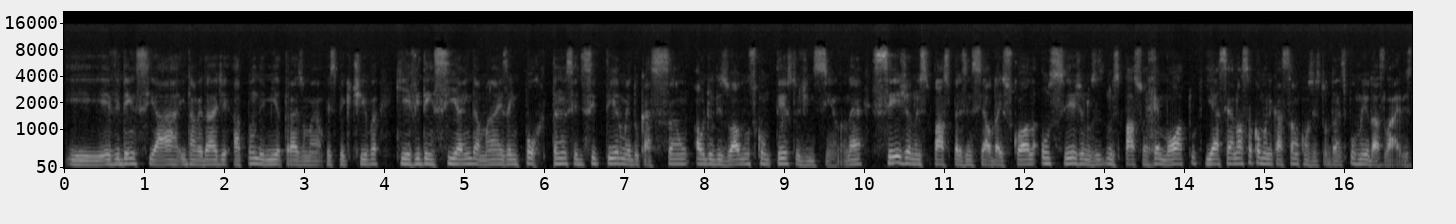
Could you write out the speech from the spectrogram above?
e evidenciar, e na verdade a pandemia traz uma perspectiva que evidencia ainda mais a importância de se ter uma educação audiovisual nos contextos de ensino, né? seja no espaço presencial da escola ou seja no, no espaço remoto, e essa é a nossa comunicação com os estudantes por meio das lives.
